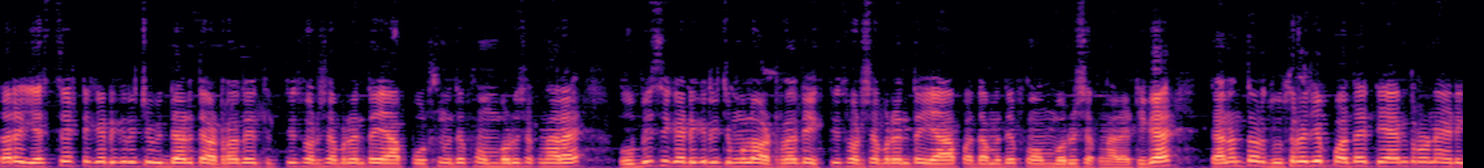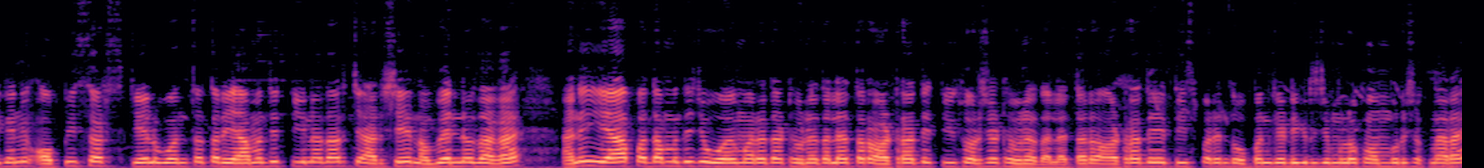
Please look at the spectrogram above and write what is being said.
तर एस सी एस टी कॅटेगरीचे विद्यार्थी अठरा ते तेहतीस वर्षापर्यंत या पोस्टमध्ये फॉर्म भरू शकणार आहे. ओबीसी कॅटेगरीची मुलं अठरा ते एकतीस वर्षापर्यंत या पदामध्ये फॉर्म भरू शकणार आहे. ठीक आहे? त्यानंतर दुसरं जे पद आहे ते आहे मित्रांनो या ठिकाणी ऑफिसर स्केल वनचं तर यामध्ये तीन हजार चारशे नव्याण्णव जागा आहे. आणि या पदामध्ये जे वयोमर्यादा ठेवण्यात आल्या तर अठरा ते तीस वर्ष ठेवण्यात आल्या. तर अठरा ते तीसपर्यंत ओपन कॅटेगरीची मुलं फॉर्म भरू शकणार आहे.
